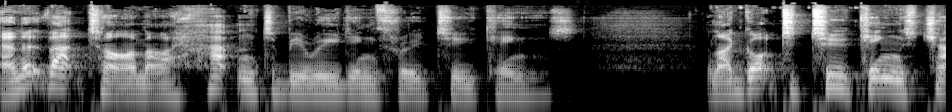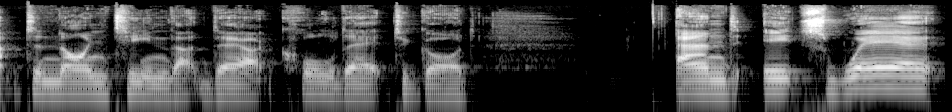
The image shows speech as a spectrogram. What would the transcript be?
And at that time, I happened to be reading through 2 Kings. And I got to 2 Kings chapter 19 that day. I called out to God. And it's where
